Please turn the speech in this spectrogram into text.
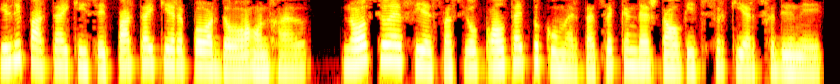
Hierdie partijkies het partijkeer een paar dagen aangehou. Na so'n feest was Job altijd bekommerd dat sy kinders dalk iets verkeerds gedoen het.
